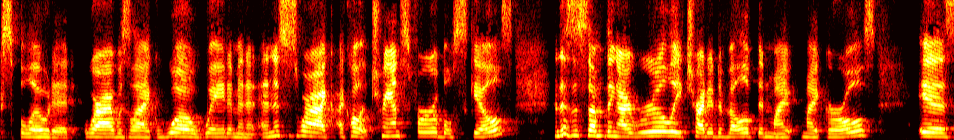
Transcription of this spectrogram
exploded, where I was like, whoa, wait a minute. And this is where I, I call it transferable skills. And this is something I really try to develop in my my girls is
